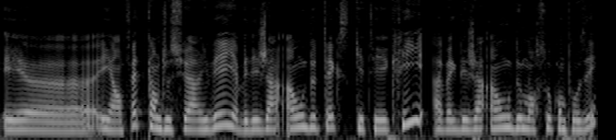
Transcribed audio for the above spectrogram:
Et, et en fait, quand je suis arrivée, il y avait déjà un ou deux textes qui étaient écrits avec déjà un ou deux morceaux composés.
